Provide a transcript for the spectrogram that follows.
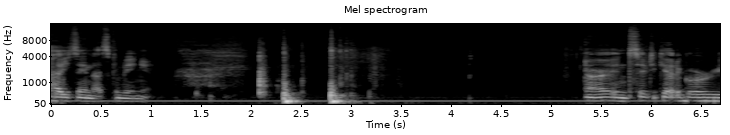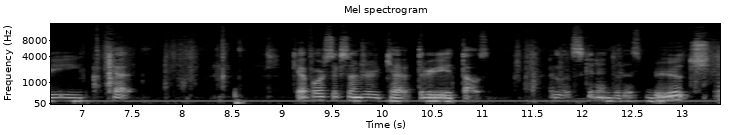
How you saying that's convenient? Alright, in safety category, cat. Cat 4 600, cat 3 1000. Let's get into this bitch.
